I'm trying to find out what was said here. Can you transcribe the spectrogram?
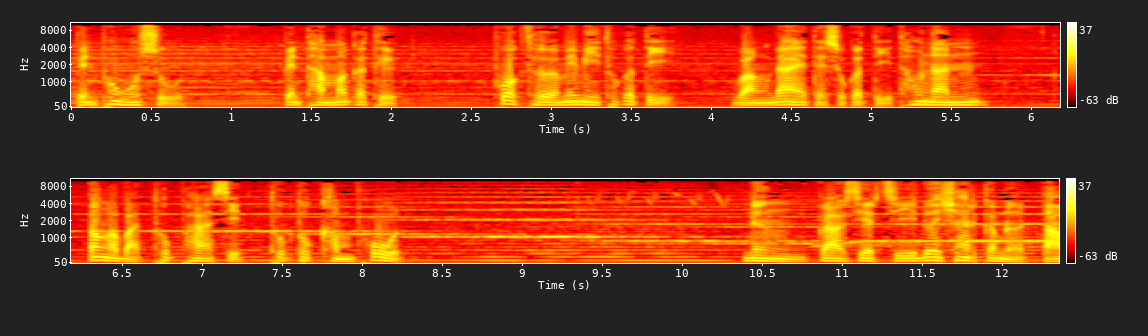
เป็นพหูสูตร เป็นธรรมกถึก พวกเธอไม่มีทุกติ หวังได้แต่สุกติเท่านั้น ต้องอบัตทุกภาสิทธทุกๆคำพูด 1. กล่าวเสียดสีด้วยชาติกำเนิดต่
